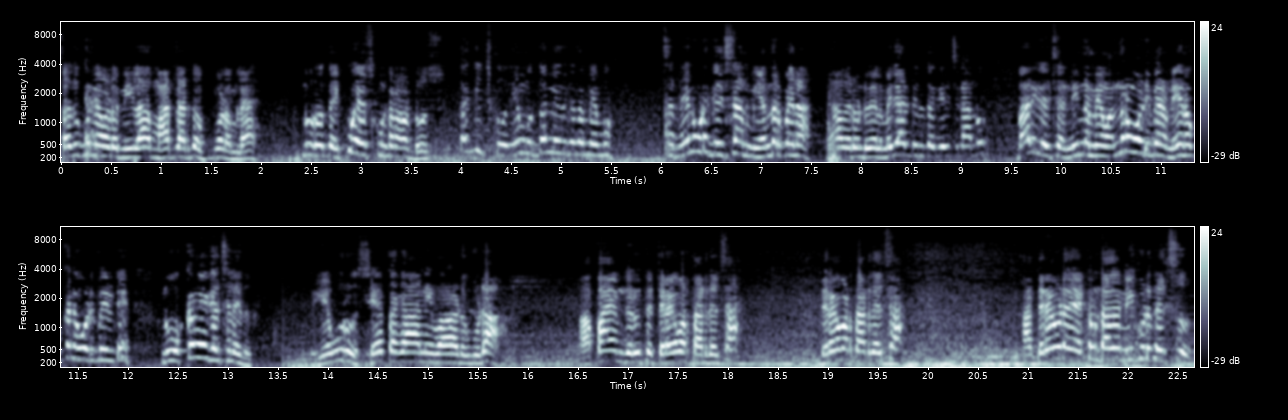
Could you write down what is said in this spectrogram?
చదువుకునేవాడు నీలా మాట్లాడితే ఒప్పుకోవడంలే. నువ్వు రొంత ఎక్కువ వేసుకుంటున్నావు డోస్. తగ్గించుకో ఏం వద్దలేదు కదా మేము. సార్ నేను కూడా గెలిచినాను మీ అందరి పైన. యాభై రెండు వేల మెజార్టీలతో గెలిచినాను. భారీ గెలిచాను. నిన్న మేము అందరం ఓడిపోయాం నేను ఒక్కనే ఓడిపోయింటే నువ్వు ఒక్కనే గెలిచలేదు. ఎవరు చేతగాని వాడు కూడా అపాయం జరిగితే తిరగబడతాడు తెలుసా? తిరగబడతాడు తెలుసా? ఆ తిరగబడ ఎట్టుంటుందో నీకు కూడా తెలుసు.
